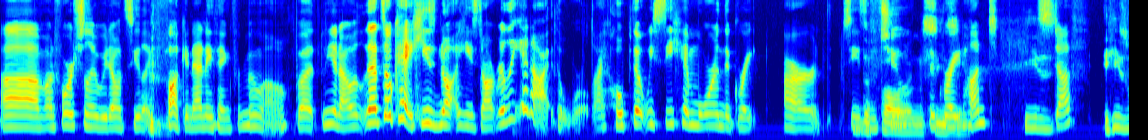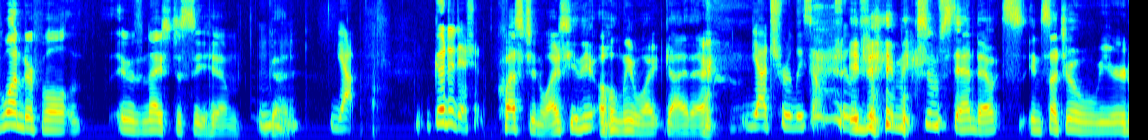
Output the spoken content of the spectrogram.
Um, unfortunately, we don't see like fucking anything from Mumo, but you know that's okay. He's not. He's not really in Eye the World. I hope that we see him more in the Great, our season two, following the Great. Hunt He's stuff. he's wonderful. It was nice to see him. Mhm. Good. Yeah, good addition. Question: Why is he the only white guy there? Yeah, truly so. Truly It, just- it makes him stand out in such a weird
